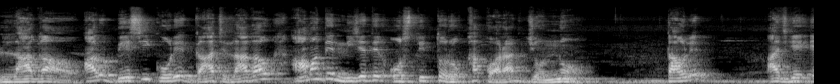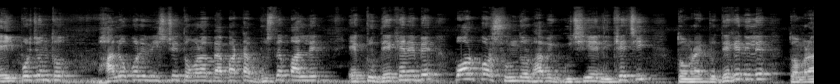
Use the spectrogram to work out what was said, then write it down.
লাগাও। আরও বেশি করে গাছ লাগাও আমাদের নিজেদের অস্তিত্ব রক্ষা করার জন্য। তাহলে আজকে এই পর্যন্ত। ভালো করে নিশ্চয়ই তোমরা ব্যাপারটা বুঝতে পারলে, একটু দেখে নেবে, পরপর সুন্দরভাবে গুছিয়ে লিখেছি, তোমরা একটু দেখে নিলে, তোমরা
